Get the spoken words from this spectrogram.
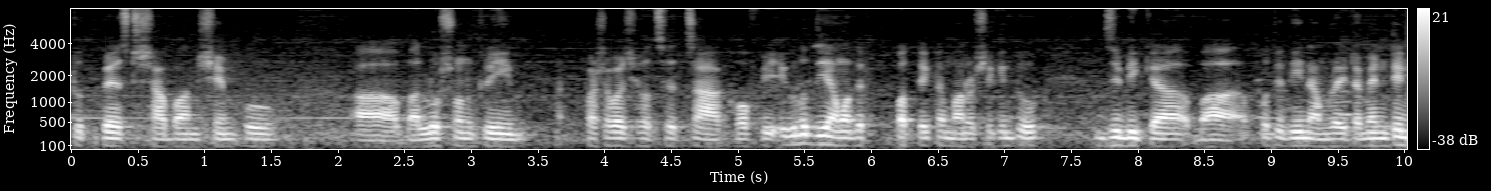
টুথপেস্ট সাবান শ্যাম্পু বা লোশন ক্রিম পাশাপাশি হচ্ছে চা কফি এগুলো দিয়ে আমাদের প্রত্যেকটা মানুষে কিন্তু জীবিকা বা প্রতিদিন আমরা এটা মেনটেন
